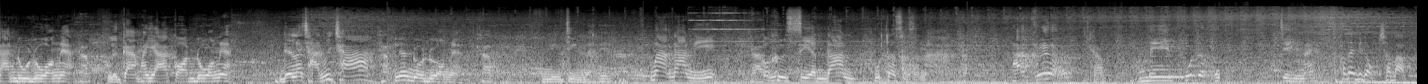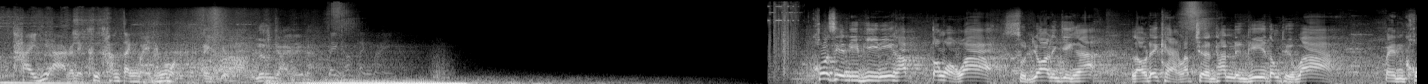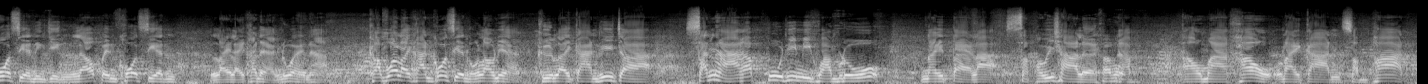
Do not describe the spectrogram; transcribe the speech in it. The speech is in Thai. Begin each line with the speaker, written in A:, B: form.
A: การดูดวงเนี่ย
B: ครับ
A: หรือการพยากรณ์ดวงเนี่ยเดรัจฉานวิชา
B: ครับ
A: เรื่องดูดวงเนี่ย
B: ครับ
A: มีจริงไหมพี่มากด้านนี้
B: ครับ
A: ก็คือเซียนด้านพุทธศาสนา พระเครื่อง
B: ครับ
A: มีพุทธคุณจริงไหม
B: พระไตรปิฎกฉบับไทยที่อ่านกันเนี่ยคือคำแต่งใหม่ทั้งหมด
A: ไอ้เหี้ยเรื่องใหญ่เลยนะ
B: เป็นคำแต่งใหม่
A: โคตรเซียน EP นี้ครับ ต้องบอกว่าสุดยอดจริงๆฮะเราได้แขกรับเชิญท่านหนึ่งที่ต้องถือว่า เป็นโคตรเซียนจริง ๆ แล้วเป็นโคตรเซียนหลายๆแขนงด้วยนะฮะคำว่ารายการโคตรเซียนของเราเนี่ยคือรายการที่จะสรรหาครับผู้ที่มีความรู้ในแต่ละสรรพวิชาเลย
C: ครับผม
A: นะเอามาเข้ารายการสัมภาษณ์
